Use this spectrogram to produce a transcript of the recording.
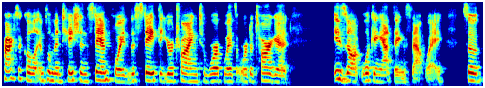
practical implementation standpoint, the state that you're trying to work with or to target is not looking at things that way. So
